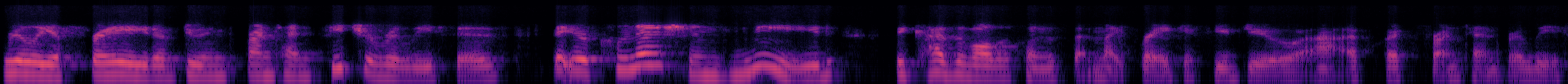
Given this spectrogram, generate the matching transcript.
really afraid of doing front end feature releases that your clinicians need because of all the things that might break if you do a quick front end release.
